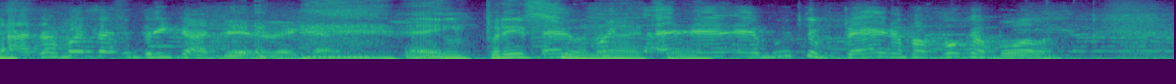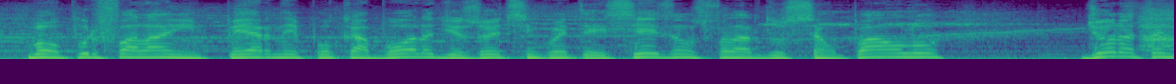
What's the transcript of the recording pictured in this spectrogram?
Ah, dá pra estar de brincadeira, né, cara? É impressionante. É muito, né? é- é muito perna pra pouca bola. Bom, por falar em perna e pouca bola, 18:56, vamos falar do São Paulo. Jonathan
